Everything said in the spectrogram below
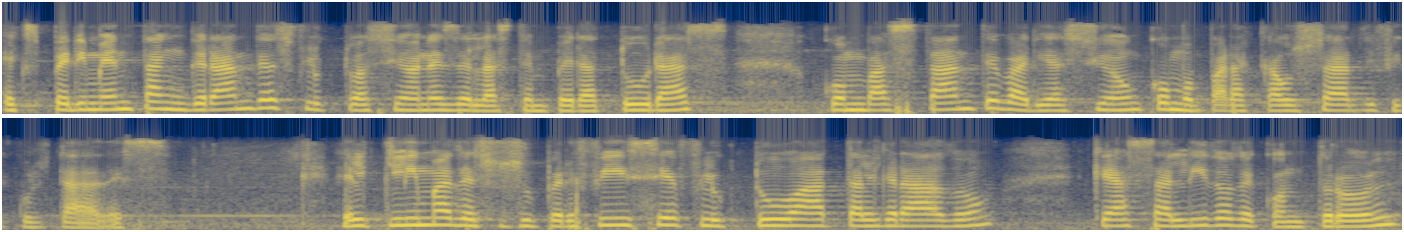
experimentan grandes fluctuaciones de las temperaturas con bastante variación como para causar dificultades. El clima de su superficie fluctúa a tal grado que ha salido de control,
